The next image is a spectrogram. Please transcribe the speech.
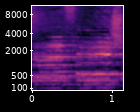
This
